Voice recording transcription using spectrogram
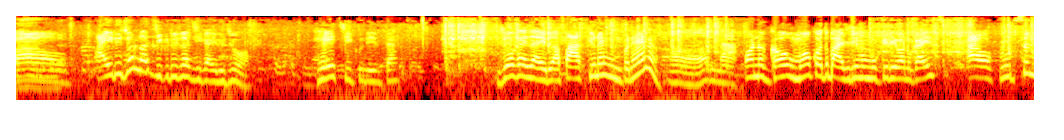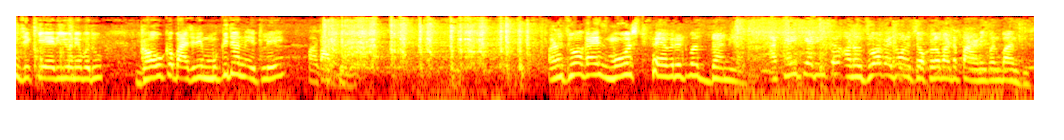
વાવ આવી રહ્યું જો નજીક રહ્યું નજીક આવી રહ્યું જો. હે ચીકુ દેવતા. જો ગાઈસ આવી રહ્યું. આ પાક્યું નહીં પણ હે ને? હા ના. અને ઘઉં મોકો તો બાજરીમાં મૂકી દેવાનું ગાઈસ આ ફ્રૂટ છે ને જે કેરીઓ ને બધું ઘઉં કે બાજરી મૂકી દો ને એટલે પાકી અને જો ગાઈઝ મોસ્ટ ફેવરેટ બધાની. આ કઈ કેરી છે? અને જો ગાઈઝ મને ચોકલા માટે પાણી પણ બાંધ્યું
